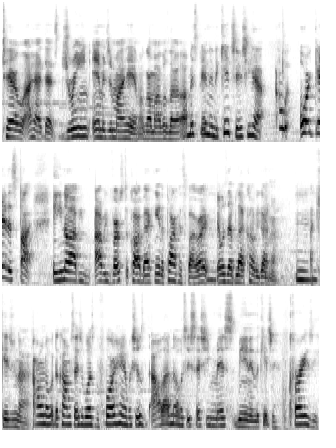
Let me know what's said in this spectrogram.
terrible, I had that dream image in my head. My grandma was like, oh, "I miss being in the kitchen." She had organic spot, and you know I be I reversed the car back in the parking spot, right? Mm -hmm. That was that black car we got now. Mm -hmm. I kid you not. I don't know what the conversation was beforehand, but she was all I know is she said she missed being in the kitchen. Crazy.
